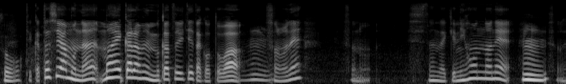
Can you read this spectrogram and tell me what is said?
そてか私はもうな前からねムカついてたことは、うんそのねそのなんだっけ日本のねううん。その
